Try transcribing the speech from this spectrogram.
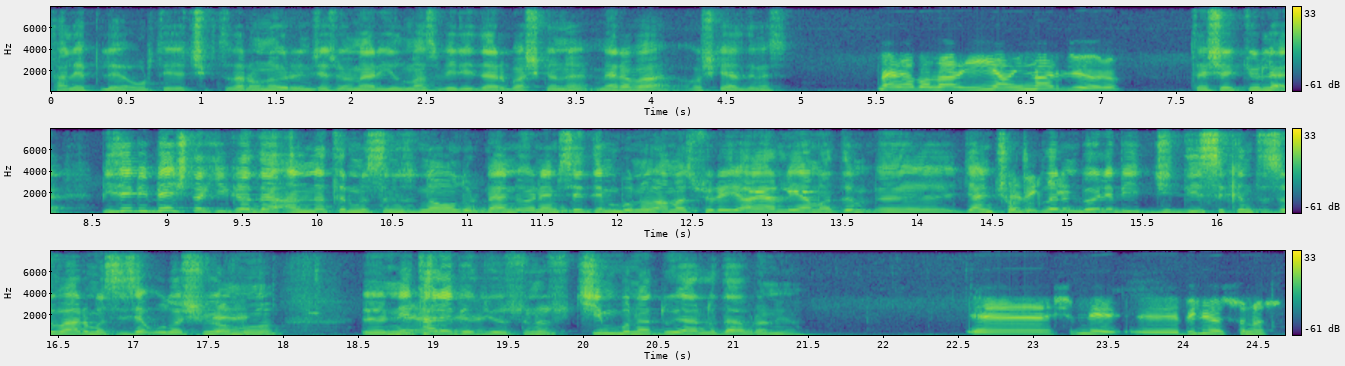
taleple ortaya çıktılar onu öğreneceğiz. Ömer Yılmaz, Veli Der Başkanı. Merhaba, hoş geldiniz. Merhabalar, iyi yayınlar diliyorum. Teşekkürler. Bize bir 5 dakikada anlatır mısınız ne olur? Ben önemsedim bunu ama süreyi ayarlayamadım. Ee, yani çocukların böyle bir ciddi sıkıntısı var mı? Size ulaşıyor Evet. mu? Ee, ne Evet, talep evet. ediyorsunuz? Kim buna duyarlı davranıyor? Ee, şimdi e, biliyorsunuz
